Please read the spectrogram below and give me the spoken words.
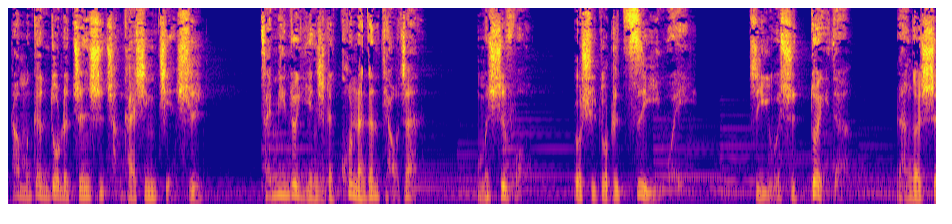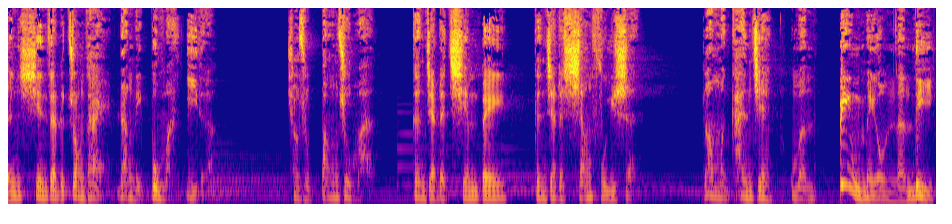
让我们更多的真实敞开心检视，在面对眼前的困难跟挑战，我们是否有许多的自以为，自以为是对的？然而，神现在的状态让你不满意的，求主帮助我们更加的谦卑，更加的降服于神，让我们看见我们并没有能力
